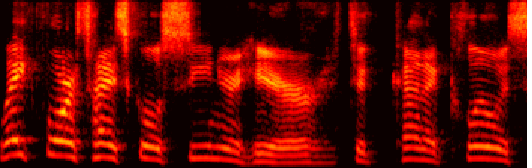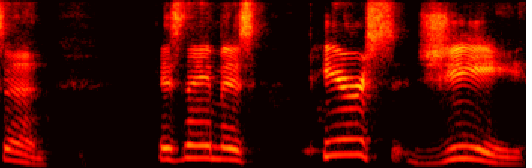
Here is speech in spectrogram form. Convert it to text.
Lake Forest High School senior here to kind of clue us in. His name is Pierce G,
